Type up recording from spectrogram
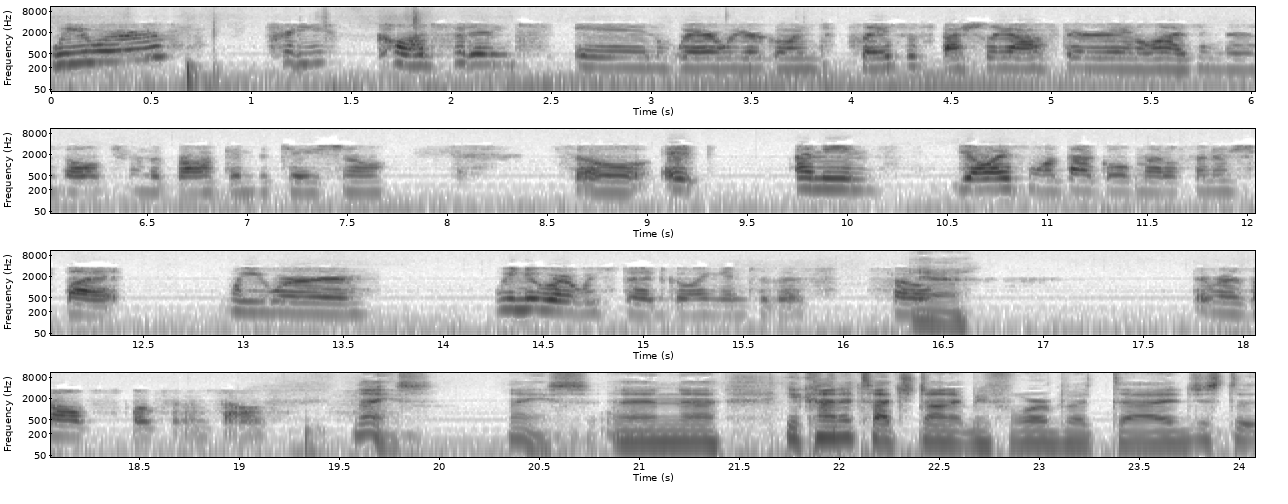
we were pretty confident in where we are going to place, especially after analyzing the results from the Brock Invitational. So it, I mean, you always want that gold medal finish, but we were, we knew where we stood going into this. So Yeah. the results spoke for themselves. Nice, nice. And uh, you kind of touched on it before, but uh, just uh,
